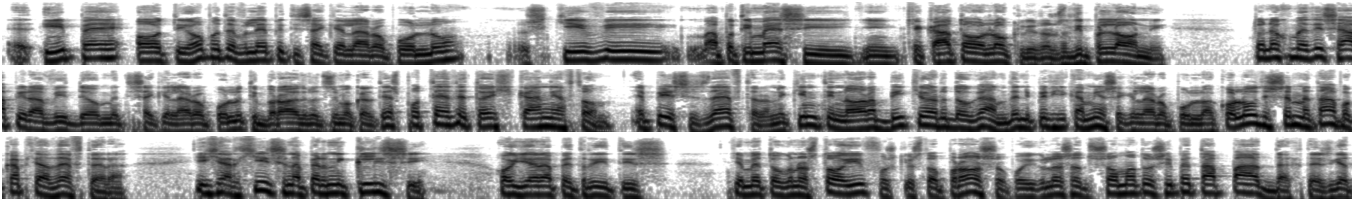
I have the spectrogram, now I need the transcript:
Ε, είπε ότι όποτε βλέπει τη Σακελαροπούλου, σκύβει από τη μέση και κάτω ολόκληρος, διπλώνει. Τον έχουμε δει σε άπειρα βίντεο με τη Σακελαροπούλου, την πρόεδρο της Δημοκρατίας. Ποτέ δεν το έχει κάνει αυτό. Επίσης, δεύτερον, εκείνη την ώρα μπήκε ο Ερντογάν. Δεν υπήρχε καμία Σακελαροπούλου. Ακολούθησε μετά από κάποια δεύτερα. Είχε αρχίσει να παίρνει κλίση ο Γεραπετρίτης και με το γνωστό ύφος και στο πρόσωπο, η γλώσσα του σώματος είπε τα πάντα χτες για,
